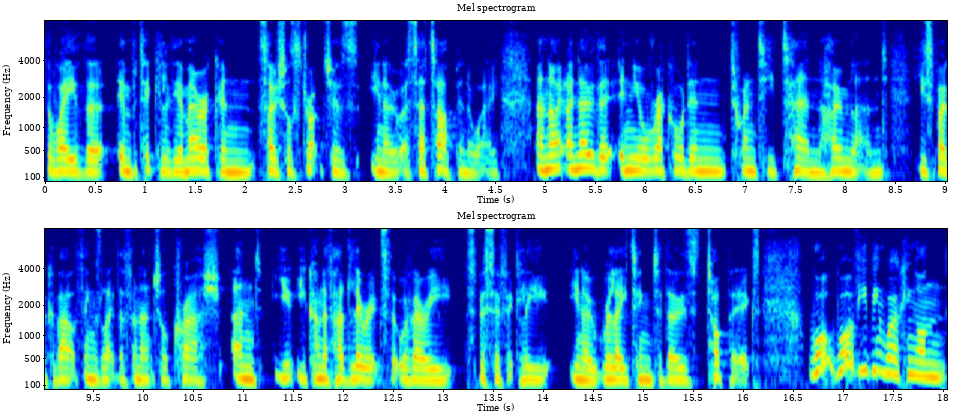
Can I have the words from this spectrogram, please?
the way that in particular the American social structures, you know, are set up in a way. And I, I know that in your record in 2010, Homeland, you spoke about things like the financial crash and you, you kind of had lyrics that were very specifically you know, relating to those topics. What what have you been working on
